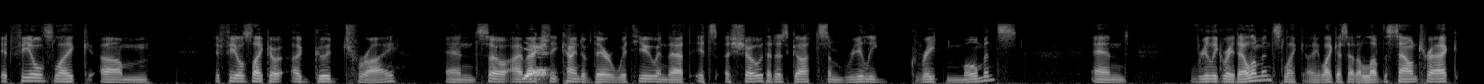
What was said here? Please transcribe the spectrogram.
It feels like um, it feels like a, a good try, and so I'm Yeah. actually kind of there with you in that it's a show that has got some really great moments and really great elements. Like I like I said, I love the soundtrack.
